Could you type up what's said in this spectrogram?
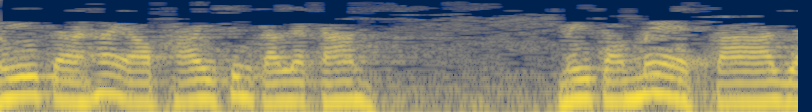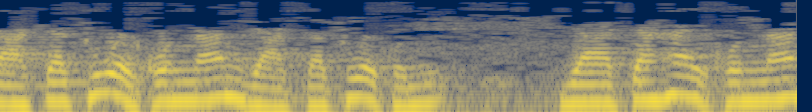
มีแต่ให้อภัยซึ่งกันและกัน มีแต่เมตตาอยากจะช่วยคนนั้น อยากจะช่วยคนนี้ อยากจะให้คนนั้น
